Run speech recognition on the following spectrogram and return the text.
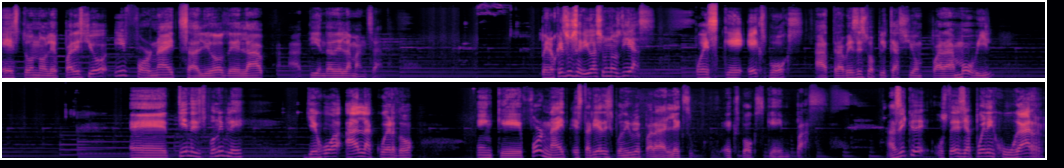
esto no le pareció y Fortnite salió de la tienda de la manzana. Pero ¿qué sucedió hace unos días? Pues que Xbox, a través de su aplicación para móvil, eh, tiene disponible, llegó al acuerdo en que Fortnite estaría disponible para el Xbox Game Pass. Así que ustedes ya pueden jugar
